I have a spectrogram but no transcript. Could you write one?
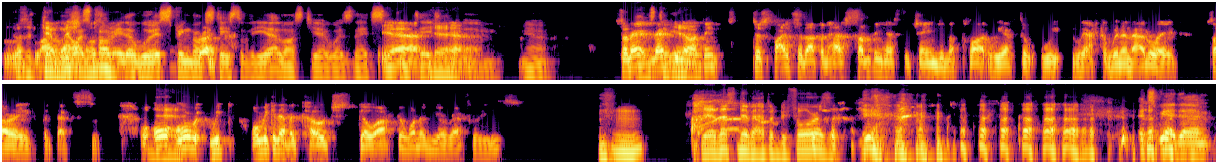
was a That was wasn't probably it? the worst Springboks Right. test of the year last year. Was that second Yeah, test? yeah. Um, yeah. So that, that you know. I think to spice it up and have something has to change in the plot. We have to we, we have to win in Adelaide. Sorry, but that's or, Yeah. or, or we or we could have a coach go after one of your referees. Mhm. Yeah, that's never happened before, has Yeah. it's weird. Um,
